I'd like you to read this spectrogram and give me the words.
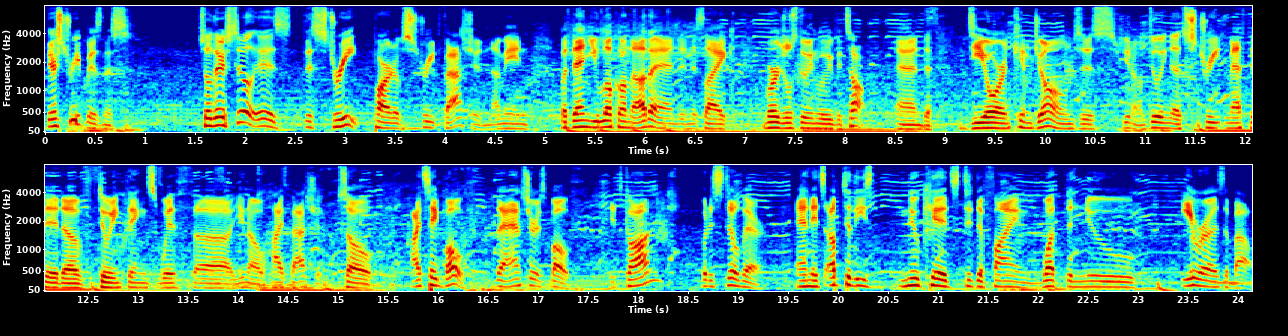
they're street business. So there still is this street part of street fashion. I mean, but then you look on the other end and it's like Virgil's doing Louis Vuitton and Dior and Kim Jones is, you know, doing a street method of doing things with, uh, you know, high fashion. So I'd say both. The answer is both. It's gone, but it's still there. And it's up to these new kids to define what the new era is about.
